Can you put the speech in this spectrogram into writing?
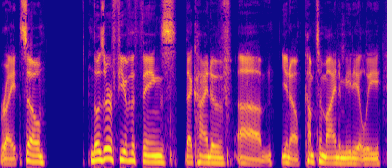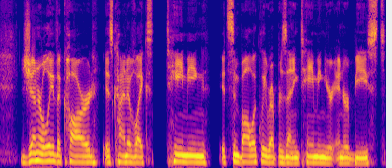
right? So, those are a few of the things that kind of um, you know come to mind immediately. Generally the card is kind of like taming it's symbolically representing taming your inner beast.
